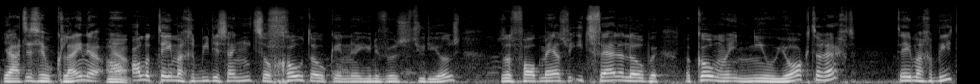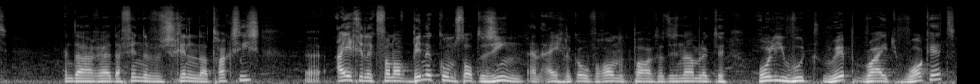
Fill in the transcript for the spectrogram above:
Ja, het is heel klein. Eh, Ja. Alle themagebieden zijn niet zo groot ook in eh, Universal Studios. Dus dat valt mee. Als we iets verder lopen, dan komen we in New York terecht. Themagebied. En daar, eh, daar vinden we verschillende attracties. Eh, eigenlijk vanaf binnenkomst al te zien. En eigenlijk overal in het park. Dat is namelijk de Hollywood Rip Ride Rocket.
